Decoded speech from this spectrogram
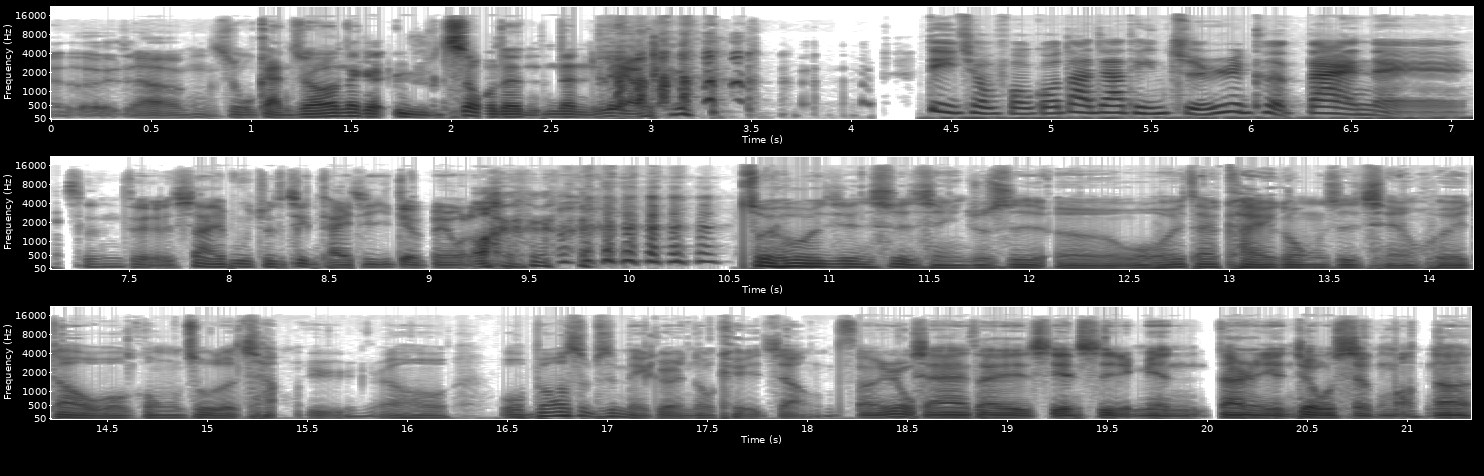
了，这样子我感觉到那个宇宙的能量。地球佛国大家庭指日可待呢！真的，下一步就是进台积电没有了。最后一件事情就是，呃，我会在开工之前回到我工作的场域，然后我不知道是不是每个人都可以这样子，因为我现在在实验室里面担任研究生嘛，那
